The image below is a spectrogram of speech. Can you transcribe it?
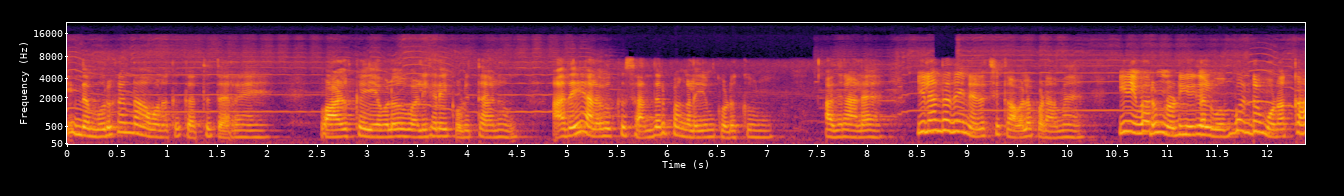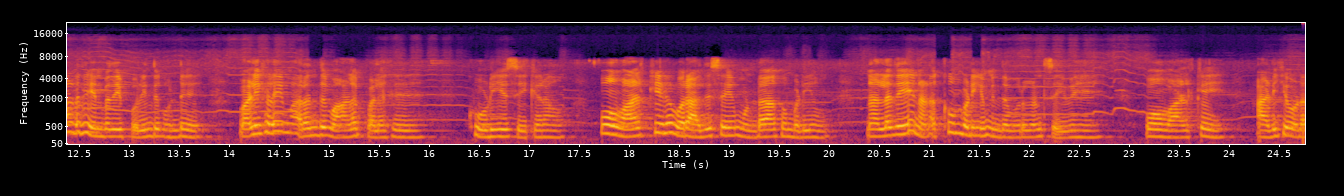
இந்த முருகன் நான் உனக்கு கற்றுத்தரேன் வாழ்க்கை எவ்வளவு வழிகளை கொடுத்தாலும் அதே அளவுக்கு சந்தர்ப்பங்களையும் கொடுக்கும். அதனால இழந்ததை நினைச்சு கவலைப்படாம இனி வரும் நொடிகள் ஒவ்வொன்றும் உனக்கானது என்பதை புரிந்து கொண்டு வழிகளை மறந்து வாழ பழகு. கூடிய சீக்கிரம் உன் வாழ்க்கையில ஒரு அதிசயம் உண்டாகும்படியும் நல்லதே நடக்கும்படியும் இந்த முருகன் செய்வேன். உன் வாழ்க்கை அடியோட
